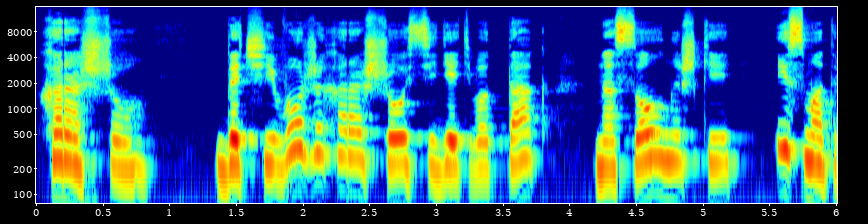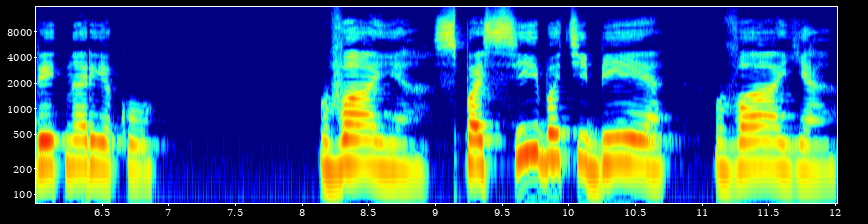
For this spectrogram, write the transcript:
Хорошо. Да чего же хорошо сидеть вот так на солнышке и смотреть на реку. «Вая, спасибо тебе, Вая!»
